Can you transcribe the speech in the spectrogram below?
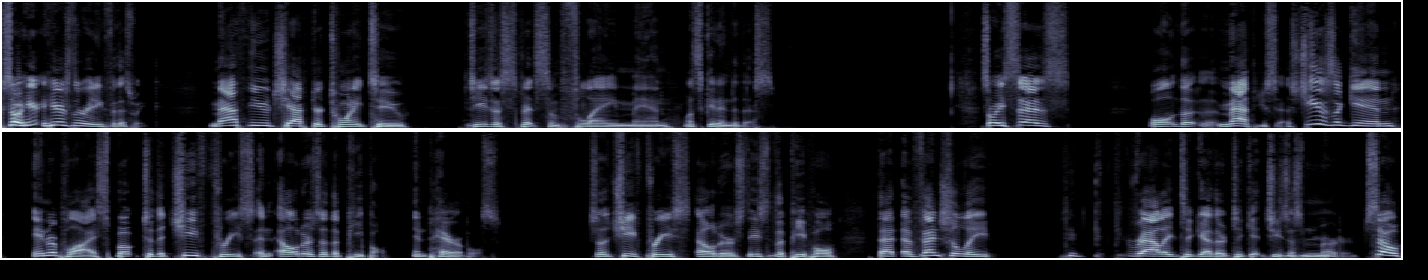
So here, here's the reading for this week. Matthew chapter 22. Jesus spits some flame, man. Let's get into this. So he says, well, the, Matthew says, Jesus again, in reply, spoke to the chief priests and elders of the people in parables. So the chief priests, elders, these are the people that eventually rallied together to get Jesus murdered. So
